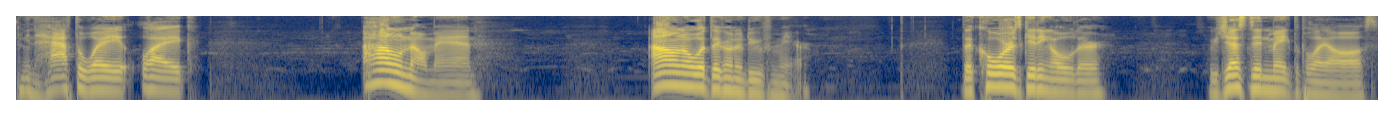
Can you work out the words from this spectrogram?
and Hathaway. Like, I don't know, man. I don't know what they're going to do from here. The core is getting older. We just didn't make the playoffs.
